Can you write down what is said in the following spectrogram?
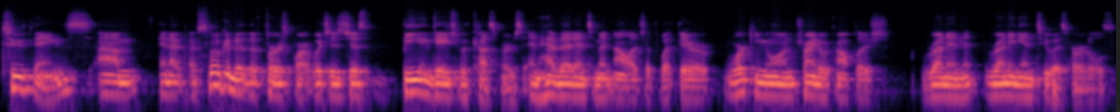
two things. Um, and I've, I've spoken to the first part, which is just be engaged with customers and have that intimate knowledge of what they're working on, trying to accomplish, running running into as hurdles.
